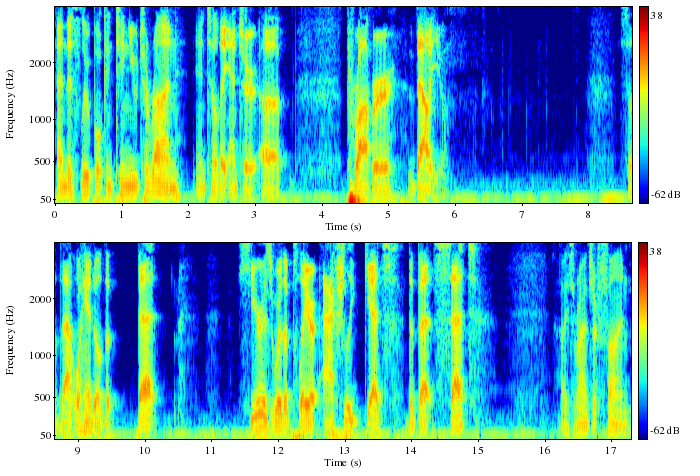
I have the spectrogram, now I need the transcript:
and this loop will continue to run until they enter a proper value. So that will handle the bet. Here is where the player actually gets the bet set. Oh, these rhymes are fun.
